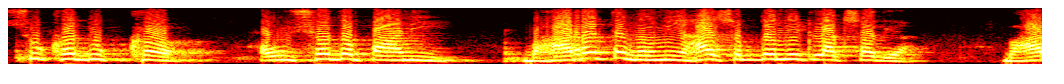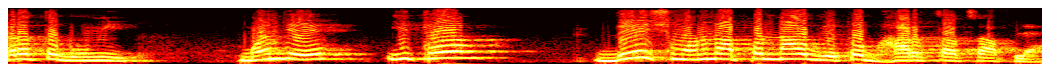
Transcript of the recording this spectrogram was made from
सुख दुःख औषध पाणी भारतभूमी हा शब्द नीट लक्षात घ्या. भारतभूमी म्हणजे इथं देश म्हणून आपण नाव घेतो भारताचा आपल्या.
